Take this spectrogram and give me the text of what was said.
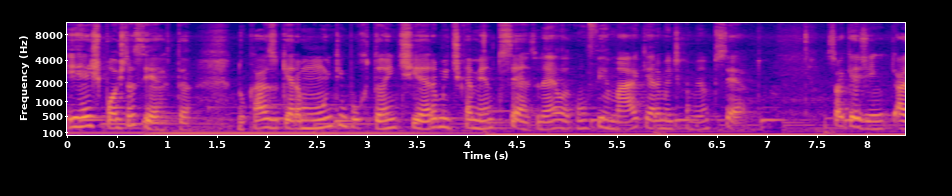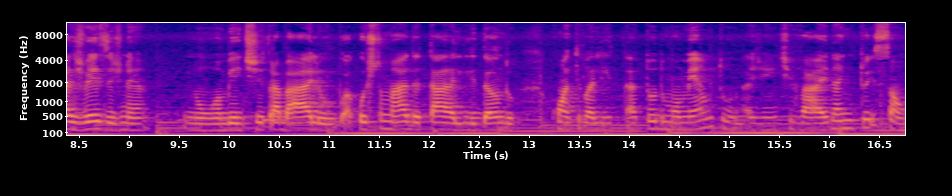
e resposta certa. No caso que era muito importante era o medicamento certo, né? Confirmar que era o medicamento certo. Só que a gente, às vezes, né, no ambiente de trabalho, acostumada a estar lidando com aquilo ali a todo momento, a gente vai na intuição.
